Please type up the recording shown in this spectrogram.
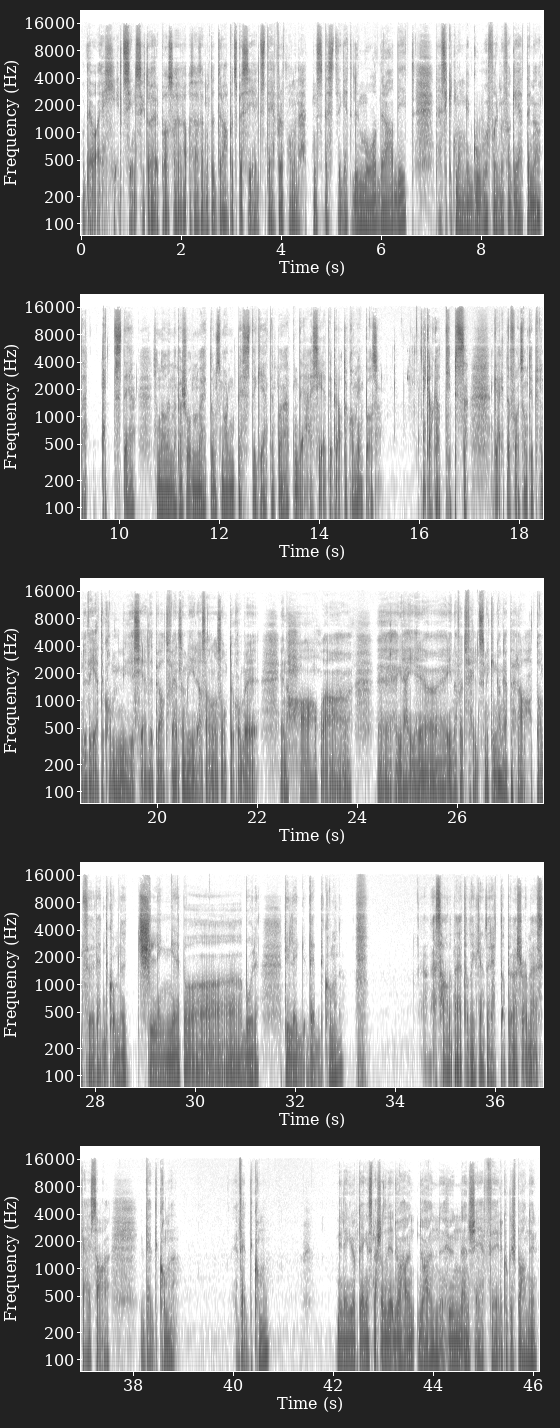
Og det var helt sinnssykt å høre på. Så, altså At jeg måtte dra på et spesielt sted for å få Manhattans beste GT. Du må dra dit. Det er sikkert mange gode former for GT, men at det er ett sted som da denne personen veit om, som har den beste GT-en på Manhattan, det er kjedelig prat å komme inn på, altså. Ikke akkurat tipset. Greit å få et sånt tips, men du vet det kommer mye kjedelig prat for en som lirer av seg noe sånt. Det kommer en hal av uh, greier uh, innafor et felt som ikke engang er prata om før vedkommende slenger det på bordet. De legger vedkommende. Jeg sa det, men jeg hadde ikke å rette opp i meg sjøl, men jeg, jeg sa vedkommende. Vedkommende. De legger opp til egen smash. Altså, du, har en, du, har en, hund, en schæfer eller cocker spaniel,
